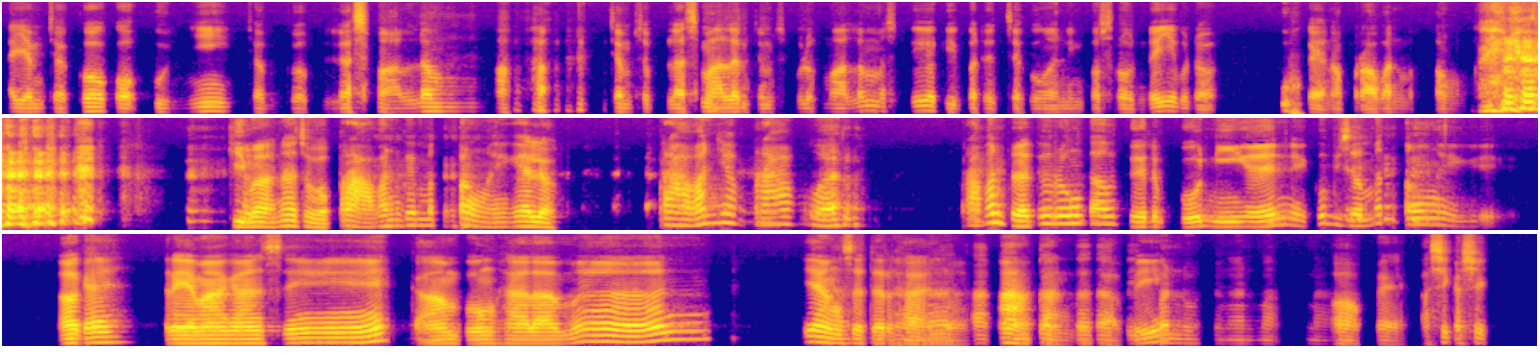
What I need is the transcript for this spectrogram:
ayam jago kok bunyi jam 12 malam apa? Jam 11 malam jam 10 malam mesti lagi pada jagongan ning pos ronde ya pada uh kayak anak perawan meteng. Gimana coba? Perawan kayak meteng ya loh perawan ya perawan perawan berarti urung tahu dileboni kan kok bisa meteng iki. Oke terima kasih kampung halaman yang sederhana akan tetapi penuh dengan makna. Oke asik asik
